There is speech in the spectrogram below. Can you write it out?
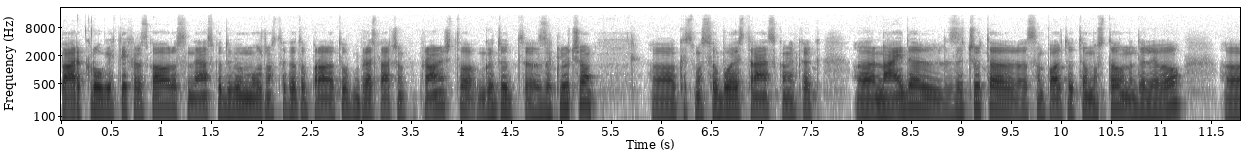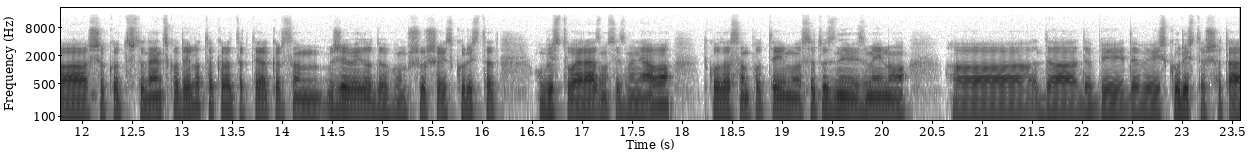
par krogih teh razgovorov sem dejansko dobil možnost takrat upravljati to brezplačno pripravništvo, ga tudi uh, zaključil, uh, ker smo se oboje stransko nekako uh, najdel, začutil, sem pa tudi tam ostal, nadaljeval. Uh, še kot študentsko delo takrat, tega, ker sem že vedel, da bom šel še izkoristiti v bistvu Erasmus izmenjavo. Tako da sem potem se tudi z njim izmenil, uh, uh, da, da, bi, da bi izkoristil še ta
